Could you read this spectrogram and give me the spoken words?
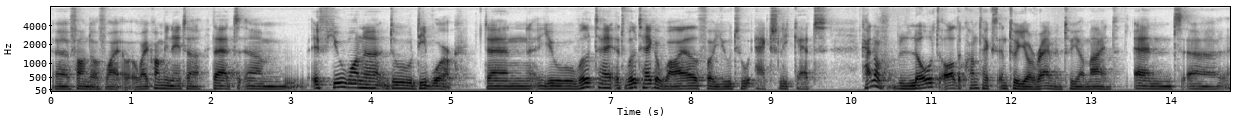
uh, founder of y, y Combinator, that um, if you want to do deep work, then you will take it will take a while for you to actually get kind of load all the context into your RAM, into your mind. And uh,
